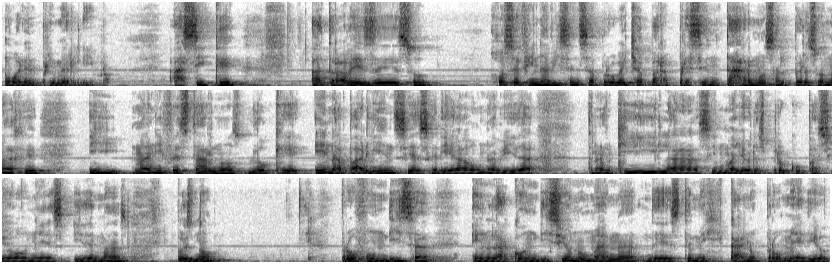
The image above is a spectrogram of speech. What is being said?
o en el primer libro. Así que a través de eso, Josefina Vicens aprovecha para presentarnos al personaje y manifestarnos lo que en apariencia sería una vida tranquila, sin mayores preocupaciones y demás, pues no. Profundiza en la condición humana de este mexicano promedio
